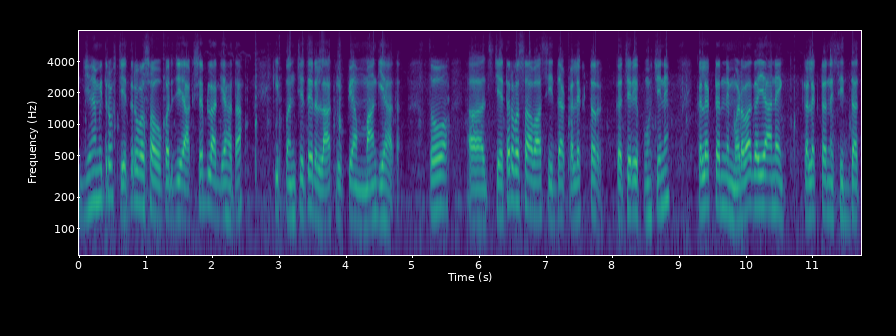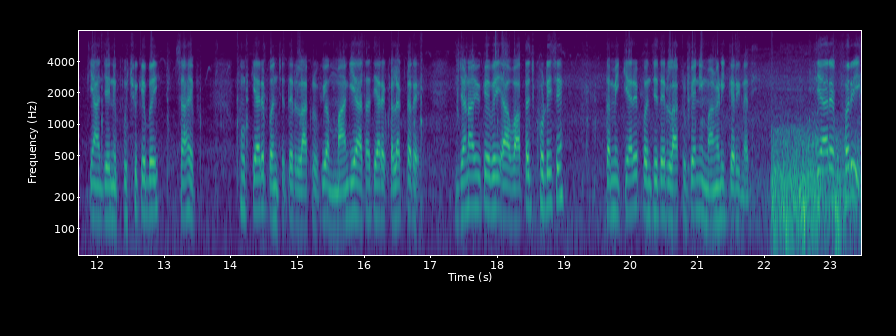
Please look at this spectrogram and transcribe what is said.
જી હા મિત્રો, ચેતર વસાવા ઉપર જે આક્ષેપ લાગ્યા હતા કે પંચોતેર લાખ રૂપિયા માંગ્યા હતા. તો ચેતર વસાવા સીધા કલેક્ટર કચેરીએ પહોંચીને કલેક્ટરને મળવા ગયા અને કલેક્ટરને સીધા ત્યાં જઈને પૂછ્યું કે ભાઈ, સાહેબ, હું ક્યારે પંચોતેર લાખ રૂપિયા માંગ્યા હતા? ત્યારે કલેક્ટરે જણાવ્યું કે ભાઈ, આ વાત જ ખોટી છે. તમે ક્યારે પંચોતેર લાખ રૂપિયાની માંગણી કરી નથી? ત્યારે ફરી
